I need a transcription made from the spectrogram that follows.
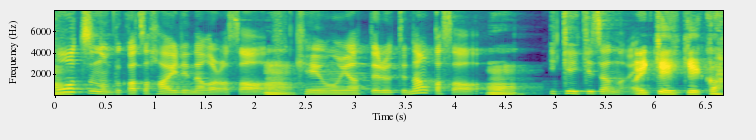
ポーツの部活入りながらさ、うん軽音やってるってなんかさ、うん。イケイケじゃない？イケイケか、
